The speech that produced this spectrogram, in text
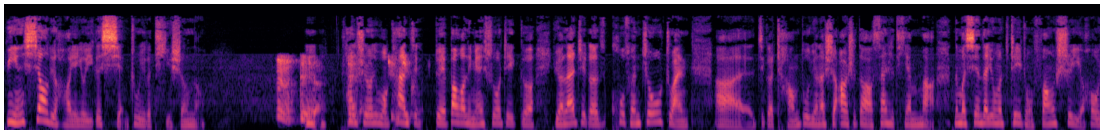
运营效率好也有一个显著一个提升呢。嗯，对的。他说：“我看这个对报告里面说，这个原来这个库存周转啊，这个长度原来是二十到三十天嘛。那么现在用了这种方式以后，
